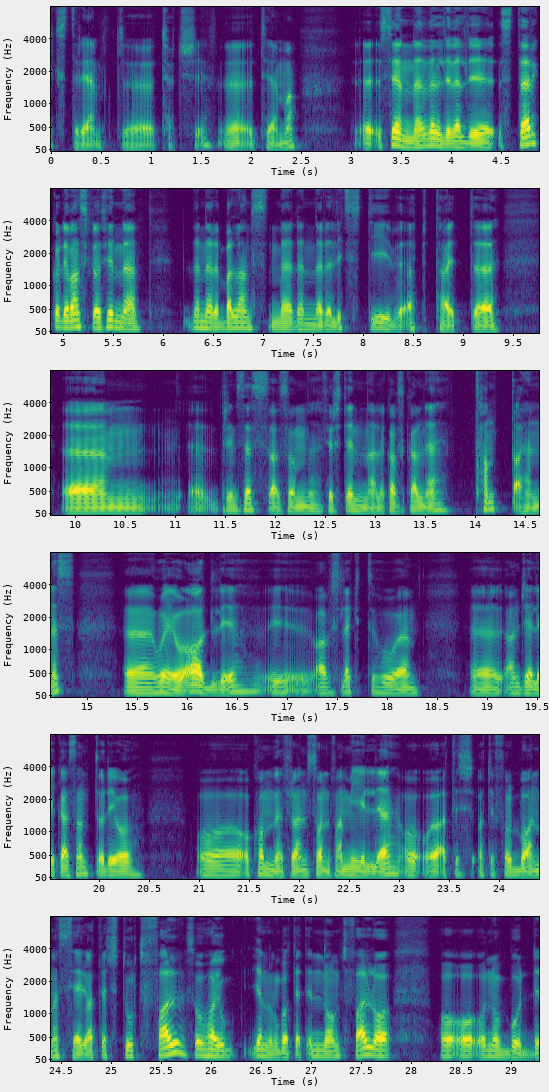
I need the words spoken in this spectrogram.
ekstremt øh, touchy tema. Scenen er veldig, veldig sterk, og det er vanskelig å finne den der balansen med den der litt stive, uptight prinsessa som fyrstinne, eller hva vi skal kalle henne, tanta hennes hun er jo adelig av slekt, hun Angelica. sant? Og det er å, å, komme fra en sånn familie, og, og at, det, at det får barn Man ser jo at det er et stort fall. Så hun har jo gjennomgått et enormt fall, og, og, og nå bodd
